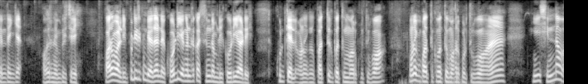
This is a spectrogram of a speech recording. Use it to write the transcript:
தின்றீங்க. அவர் நம்பிருச்சுடி பரவாயில்ல இப்படி இருக்க முடியாதாண்டே? கொடி எங்கே இருக்கா? சிந்த கொடியாடு. குட்கேல் உனக்கு பத்துக்கு பத்து மார்க் கொடுத்துப்பான். உனக்கு பத்துக்கு பத்து மார்க் கொடுத்துருப்போம் நீ சின்னவா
